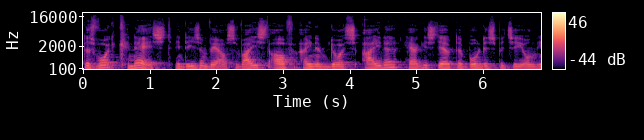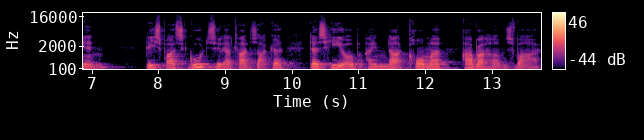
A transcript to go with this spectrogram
Das Wort Knecht in diesem Vers weist auf eine durch Eide hergestellte Bundesbeziehung hin. Dies passt gut zu der Tatsache, dass Hiob ein Nachkomme Abrahams war.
